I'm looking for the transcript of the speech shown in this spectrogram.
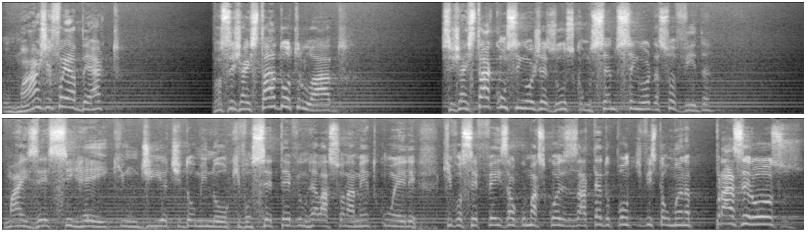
o mar já foi aberto, você já está do outro lado, você já está com o Senhor Jesus como sendo o Senhor da sua vida. Mas esse rei que um dia te dominou, que você teve um relacionamento com ele, que você fez algumas coisas até do ponto de vista humano prazerosos,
